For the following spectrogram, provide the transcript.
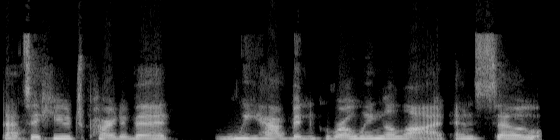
That's a huge part of it we have been growing a lot. And so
